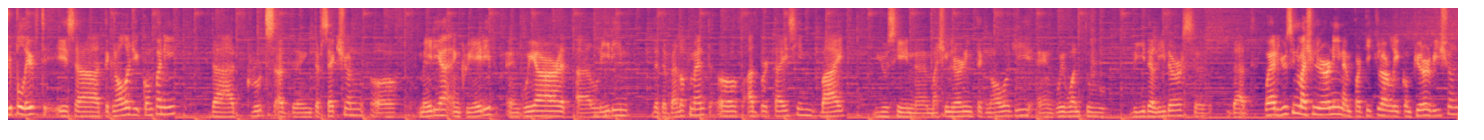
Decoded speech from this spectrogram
TripleLift is a technology company that roots at the intersection of media and creative, and we are uh, leading the development of advertising by using uh, machine learning technology, and we want to be the leaders uh, that we're using machine learning and particularly computer vision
